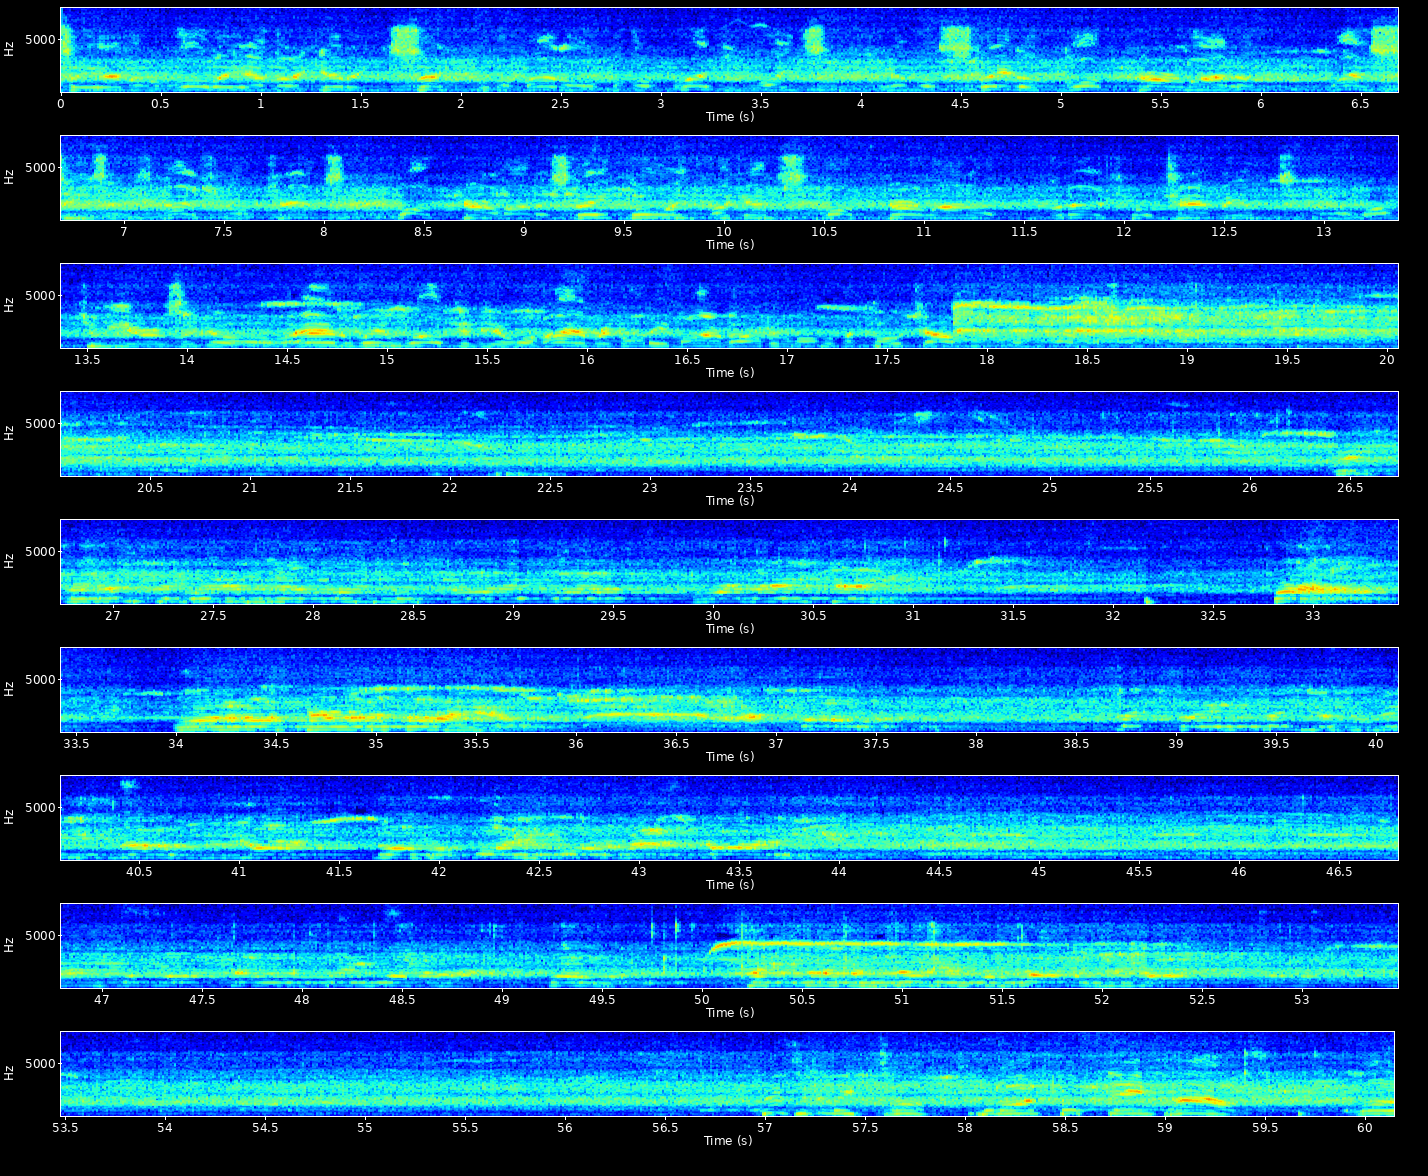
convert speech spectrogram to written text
Coliseum and and they're getting set for the battle for the bragging rights in the state of North Carolina. Last season's national champs, North Carolina State going against North Carolina, the national champions about two years ago. And we welcome you. Hi, everybody. Marv along with the coach. Introducing, ladies and gentlemen, the for the game. First, for the North Carolina Tar Heels. At forward, 6'8 senior from East Meadow, New York, number 44, Matt Doherty. And for North Carolina State Wolfpack, at forward, 6'7 junior from Brooklyn, New York, physically tough, put on 15 pounds.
